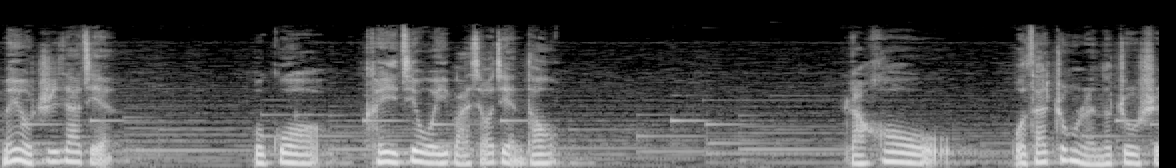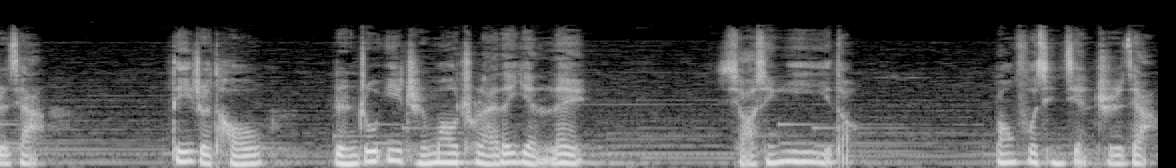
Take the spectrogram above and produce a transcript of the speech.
没有指甲剪，不过可以借我一把小剪刀。然后我在众人的注视下，低着头，忍住一直冒出来的眼泪，小心翼翼的帮父亲剪指甲。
